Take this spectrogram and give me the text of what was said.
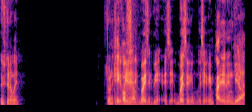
Who's going to win? Do you want to kick off? Sam? Where's it, is it, where's it, is it been played in India? Yeah.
